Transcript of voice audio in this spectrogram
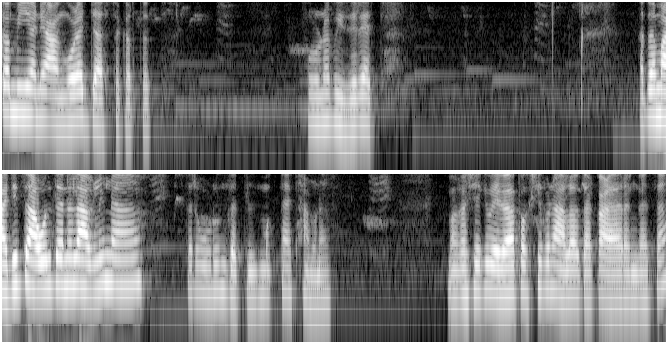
कमी आणि आंघोळ्यात जास्त करतात. पूर्ण भिजल्यात आता माझी चावल त्यांना लागली ना तर उडून जातील मग नाही थांबणार. मग असे एक वेगळा पक्षी पण आला होता काळ्या रंगाचा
